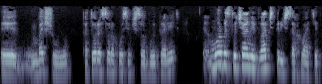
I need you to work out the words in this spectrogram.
э, большую, которая 48 часов будет гореть. Э, может быть, случайно и 2-4 часа хватит,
